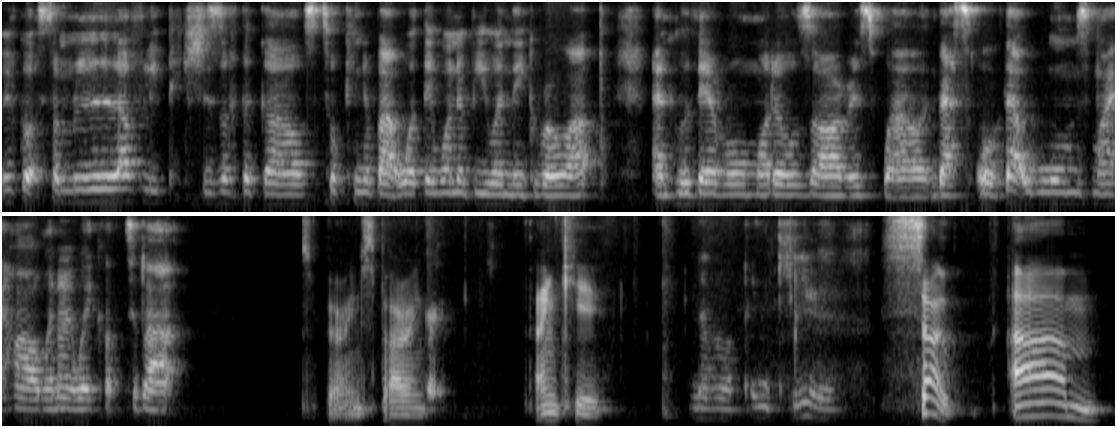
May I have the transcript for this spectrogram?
We've got some lovely pictures of the girls talking about what they want to be when they grow up and who their role models are as well. And that's all that warms my heart when I wake up to that. It's very inspiring. Thank you. No, thank you. So, um,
